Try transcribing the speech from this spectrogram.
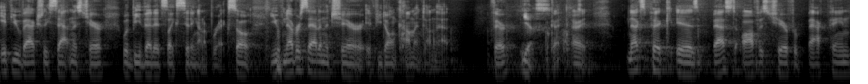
if you've actually sat in this chair, would be that it's like sitting on a brick. So you've never sat in the chair if you don't comment on that. Fair? Yes. Okay, all right. Next pick is best office chair for back pain.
